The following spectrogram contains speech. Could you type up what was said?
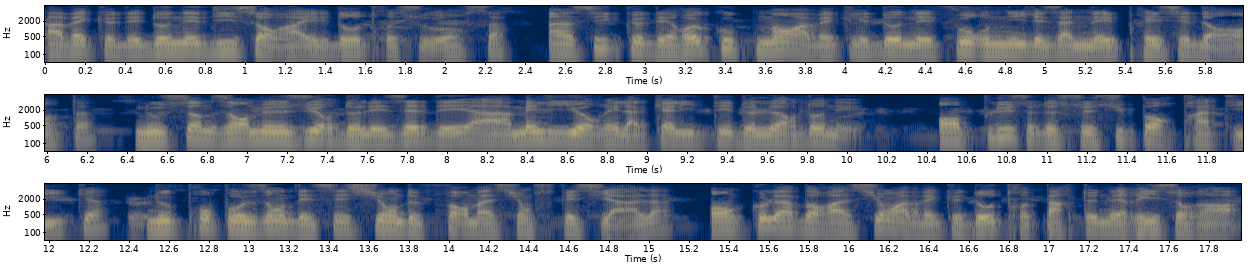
avec des données d'Isora et d'autres sources, ainsi que des recoupements avec les données fournies les années précédentes, nous sommes en mesure de les aider à améliorer la qualité de leurs données. En plus de ce support pratique, nous proposons des sessions de formation spéciales, en collaboration avec d'autres partenaires ISORA,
